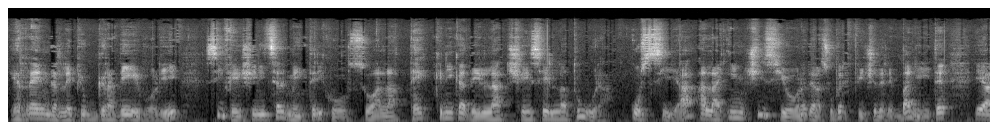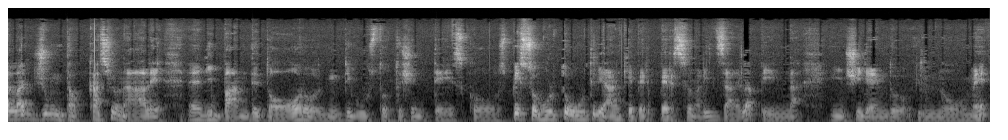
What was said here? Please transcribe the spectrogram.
e renderle più gradevoli, si fece inizialmente ricorso alla tecnica della cesellatura, ossia alla incisione della superficie delle banite e all'aggiunta occasionale eh, di bande d'oro di gusto ottocentesco, spesso molto utili anche per personalizzare la penna incidendo il nome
